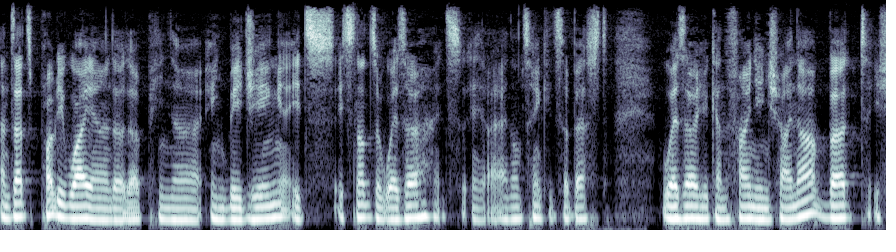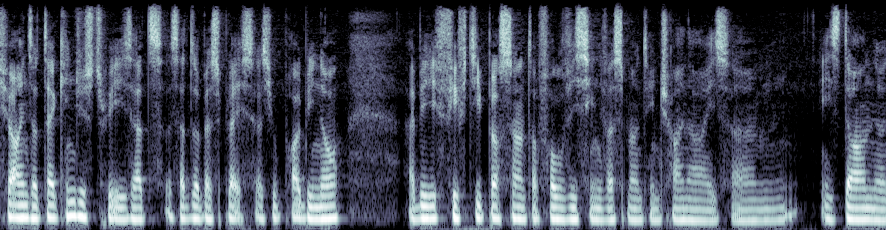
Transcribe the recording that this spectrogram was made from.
and that's probably why I ended up in uh, in Beijing. It's it's not the weather. It's I don't think it's the best weather you can find in China. But if you're in the tech industry, that's that's the best place. As you probably know, I believe 50% of all this investment in China is um, is done uh,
